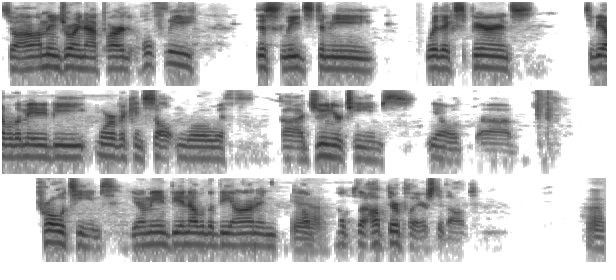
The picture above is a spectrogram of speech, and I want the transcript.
So I'm enjoying that part. Hopefully, this leads to me with experience to be able to maybe be more of a consultant role with uh, junior teams. You know. Uh, pro teams, you know what I mean? Being able to be on and yeah. help help, help their players develop. Huh.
